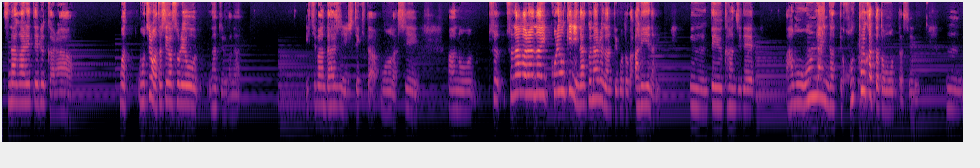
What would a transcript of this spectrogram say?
つながれてるからまあもちろん私がそれをなんていうのかな一番大事にしてきたものだしあのつつながらないこれを機になくなるなんていうことがありえない、うん、っていう感じであもうオンラインがあって本当良かったと思ったし、うん、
